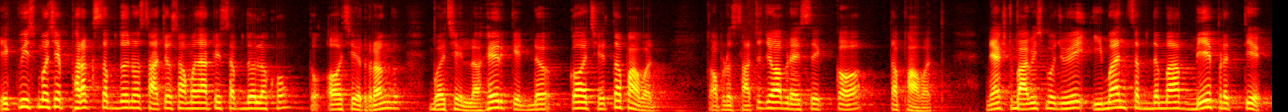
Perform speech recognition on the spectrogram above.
એકવીસમો છે ફરક શબ્દોનો સાચો સમાનાર્થી શબ્દો લખો. તો અ છે રંગ, બ છે લહેર કે ડ, ક છે તફાવત. તો આપણો સાચો જવાબ રહેશે ક, તફાવત. નેક્સ્ટ બાવીસમો જોઈએ. ઈમાન શબ્દમાં બે પ્રત્યે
